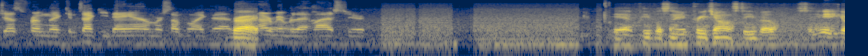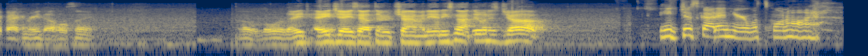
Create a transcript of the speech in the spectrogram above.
just from the Kentucky Dam or something like that. Right. I remember that last year. yeah, people saying preach on, Steve O. So you need to go back and read that whole thing. Oh, Lord. AJ's out there chiming in. He's not doing his job. He just got in here. What's going on?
